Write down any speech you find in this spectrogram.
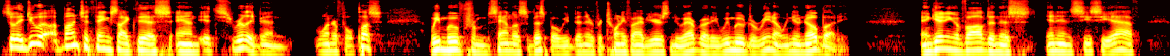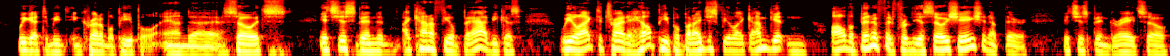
So they do a bunch of things like this, and it's really been wonderful. Plus, we moved from San Luis Obispo. We'd been there for 25 years, knew everybody. We moved to Reno. We knew nobody. And getting involved in this NNCCF, we got to meet incredible people. And uh, so it's it's just been, I kind of feel bad because we like to try to help people, but I just feel like I'm getting all the benefit from the association up there. It's just been great. So,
